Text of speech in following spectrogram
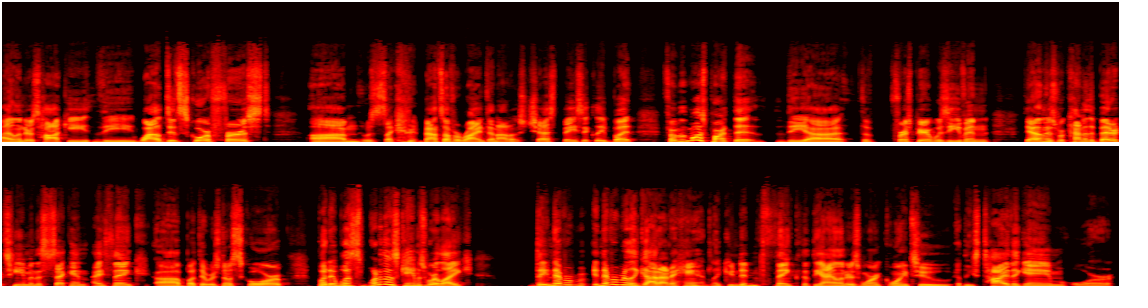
Islanders hockey. The Wild did score first. Um, it was like bounce off of Ryan Donato's chest, basically. But for the most part, the the uh, the first period was even. The Islanders were kind of the better team in the second, I think, uh, but there was no score. But it was one of those games where like they never it never really got out of hand. Like you didn't think that the Islanders weren't going to at least tie the game or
